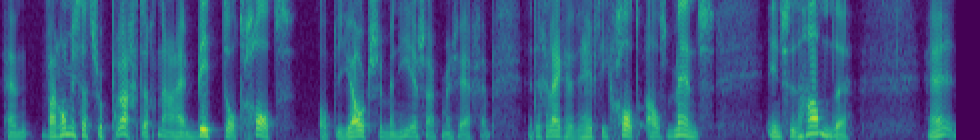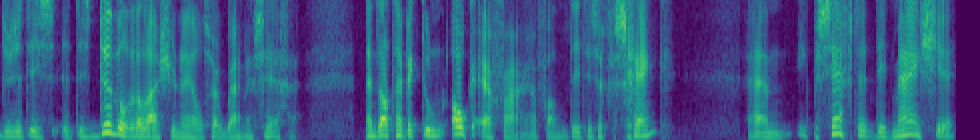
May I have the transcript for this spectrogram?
En waarom is dat zo prachtig? Nou, hij bidt tot God op de Joodse manier, zou ik maar zeggen. En tegelijkertijd heeft hij God als mens in zijn handen. dus het is, het is dubbel relationeel, zou ik bijna zeggen. En dat heb ik toen ook ervaren, van dit is een geschenk. En ik besefte, dit meisje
